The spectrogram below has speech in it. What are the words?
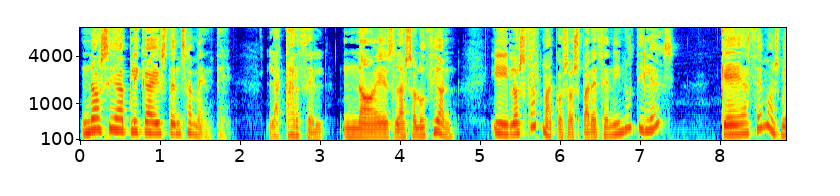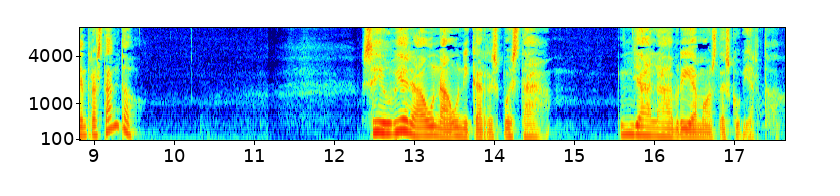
no se aplica extensamente. La cárcel no es la solución. ¿Y los fármacos os parecen inútiles? ¿Qué hacemos mientras tanto? Si hubiera una única respuesta, ya la habríamos descubierto.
